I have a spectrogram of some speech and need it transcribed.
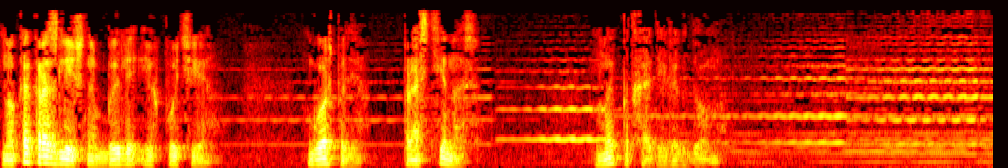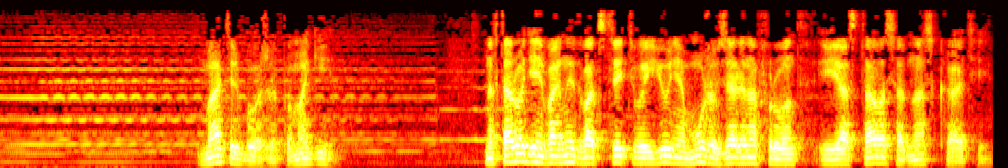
но как различны были их пути. Господи, прости нас. Мы подходили к дому. Матерь Божия, помоги. На второй день войны, 23 июня, мужа взяли на фронт, и я осталась одна с Катей.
